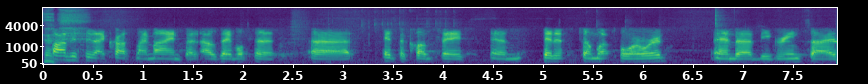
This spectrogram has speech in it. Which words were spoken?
And obviously that crossed my mind, but I was able to uh, hit the club face and hit it somewhat forward and uh, be greenside.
